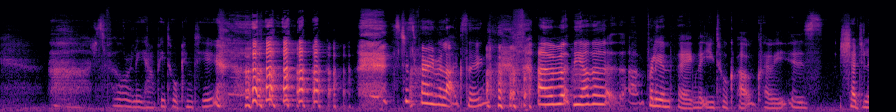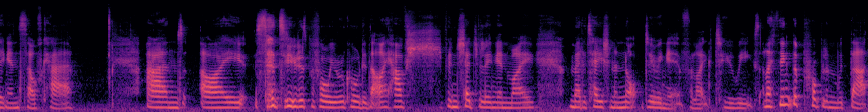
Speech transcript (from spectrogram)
I just feel really happy talking to you. it's just very relaxing. Um, the other uh, brilliant thing that you talk about, Chloe, is scheduling in self care. And I said to you just before we recorded that I have sh- been scheduling in my meditation and not doing it for like two weeks. And I think the problem with that,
